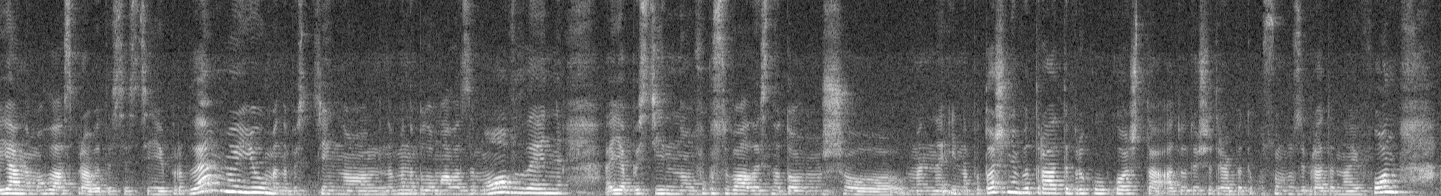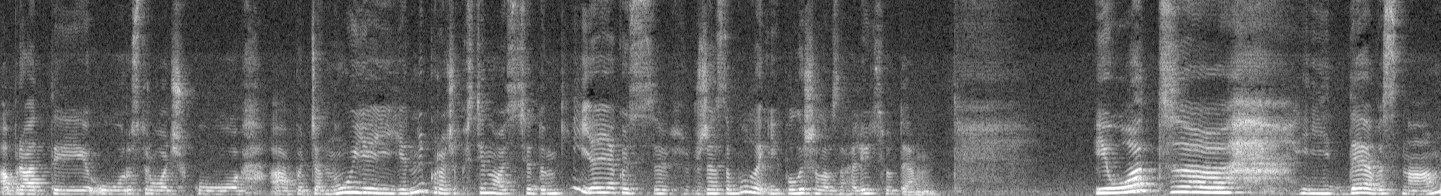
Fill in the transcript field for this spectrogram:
я не могла справитися з цією проблемою. У мене постійно в мене було мало замовлень. Я постійно фокусувалась на тому, що в мене і на поточні витрати бракує кошти, а тут ще треба таку суму зібрати на iPhone, а брати у розстрочку потягнує її. Ну і коротше, постійно ось ці думки. Я якось вже забула і полишила взагалі цю тему. І от е, йде весна.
